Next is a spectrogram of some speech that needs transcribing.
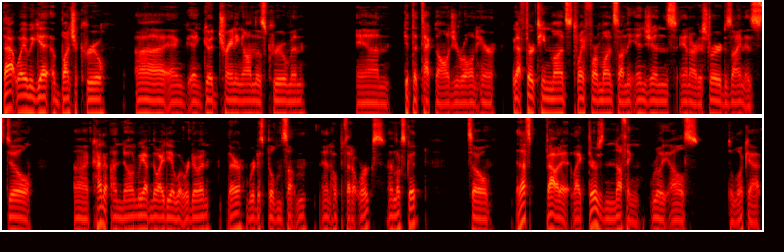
That way we get a bunch of crew uh, and, and good training on those crewmen and get the technology rolling here. We got 13 months, 24 months on the engines, and our destroyer design is still uh, kind of unknown. We have no idea what we're doing there. We're just building something and hope that it works and looks good. So that's about it. Like, there's nothing really else to look at.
